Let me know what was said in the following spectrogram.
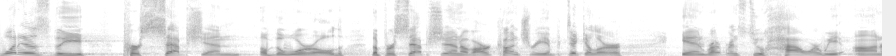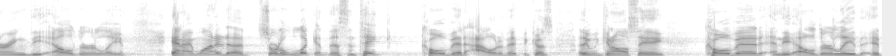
what is the perception of the world, the perception of our country in particular, in reference to how are we honoring the elderly. And I wanted to sort of look at this and take COVID out of it because I think we can all say COVID and the elderly, it,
